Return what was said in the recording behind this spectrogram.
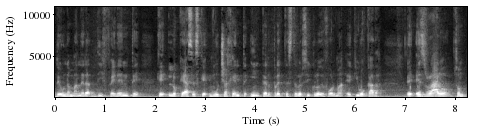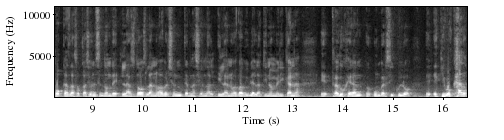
de una manera diferente, que lo que hace es que mucha gente interprete este versículo de forma equivocada. Eh, es raro, son pocas las ocasiones en donde las dos, la nueva versión internacional y la nueva Biblia latinoamericana, eh, tradujeran un versículo equivocado.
